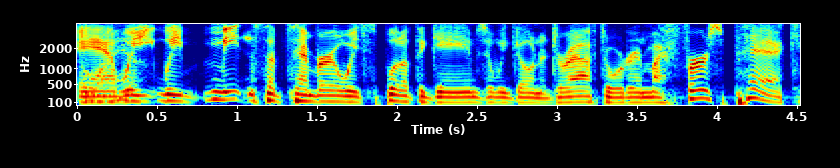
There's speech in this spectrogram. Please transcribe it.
Oh, and yeah. we we meet in September and we split up the games and we go in a draft order. And my first pick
